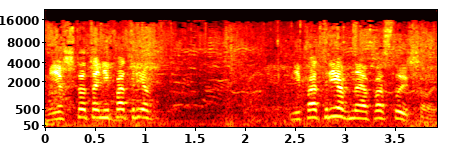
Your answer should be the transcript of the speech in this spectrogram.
Мне что-то непотреб... Непотребное послышалось.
